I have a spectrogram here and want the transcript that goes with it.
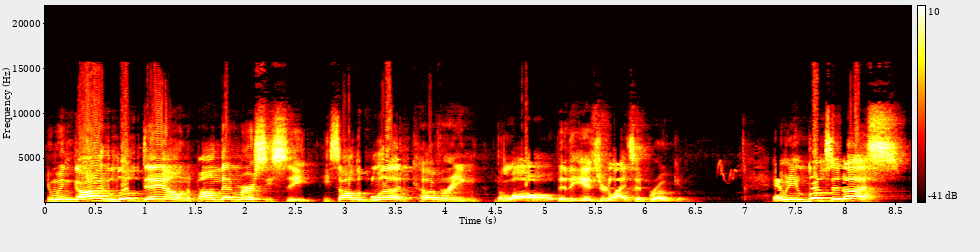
And when God looked down upon that mercy seat, he saw the blood covering the law that the Israelites had broken. And when he looks at us,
